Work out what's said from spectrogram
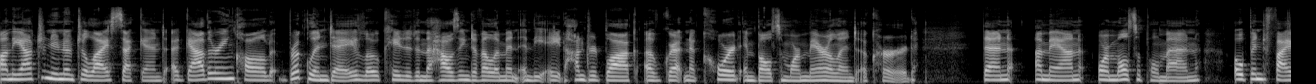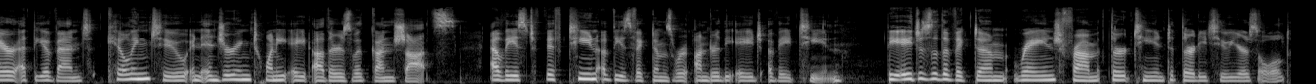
On the afternoon of July 2nd, a gathering called Brooklyn Day, located in the housing development in the 800 block of Gretna Court in Baltimore, Maryland, occurred. Then a man or multiple men opened fire at the event, killing two and injuring 28 others with gunshots. At least 15 of these victims were under the age of 18. The ages of the victim range from 13 to 32 years old.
